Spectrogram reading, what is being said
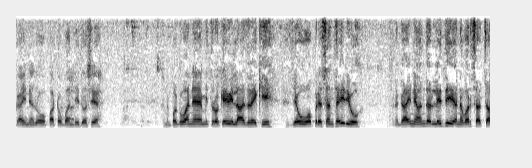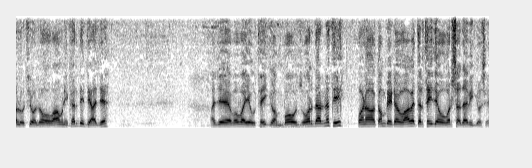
ગાયને જો પાટો બાંધી દીધો છે. અને ભગવાને મિત્રો કેવી લાજ રાખી? જેવું ઓપરેશન થઈ રહ્યું, અને ગાયને અંદર લીધી અને વરસાદ ચાલુ થયો. જો વાવણી કરી દીધી આજે. આજે વવાય એવું થઈ ગયું આમ. બહુ જોરદાર નથી, પણ કમ્પ્લીટ હવે વાવેતર થઈ જાય એવો વરસાદ આવી ગયો છે.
